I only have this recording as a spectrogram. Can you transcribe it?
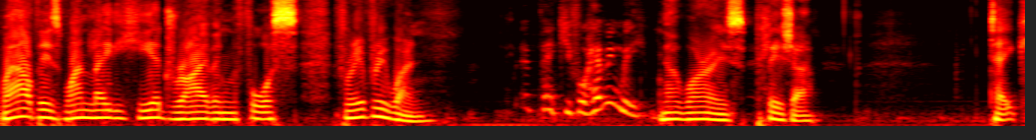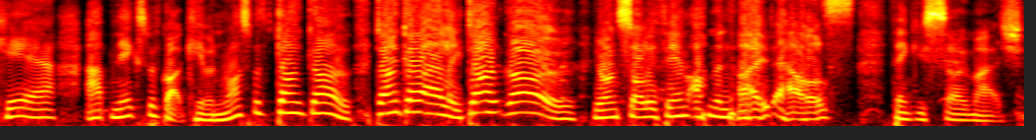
Wow, there's one lady here driving the force for everyone. Thank you for having me. No worries. Pleasure. Take care. Up next, we've got Kevin Ross with Don't Go. Don't go, Ali. Don't go. You're on Sol FM on the Night Owls. Thank you so much.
